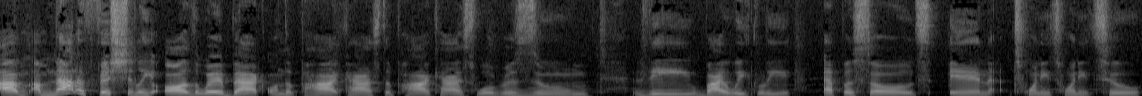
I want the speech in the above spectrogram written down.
I'm I'm not officially all the way back on the podcast. The podcast will resume the biweekly episodes in 2022.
